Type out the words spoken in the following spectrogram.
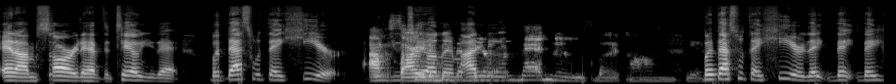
And I'm sorry to have to tell you that, but that's what they hear when I'm you sorry tell to be them I need. bad news, but um, yeah. But that's what they hear. They they they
